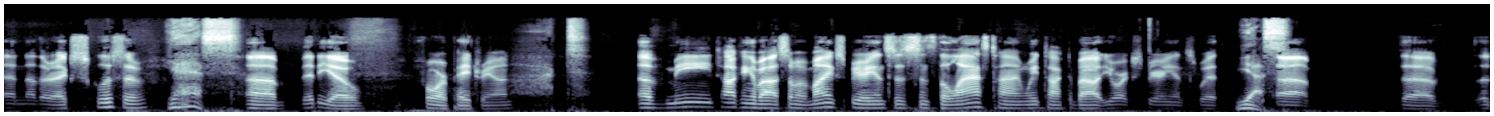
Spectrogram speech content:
another exclusive yes. uh, video for Patreon of me talking about some of my experiences since the last time we talked about your experience with Yes. uh, the the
